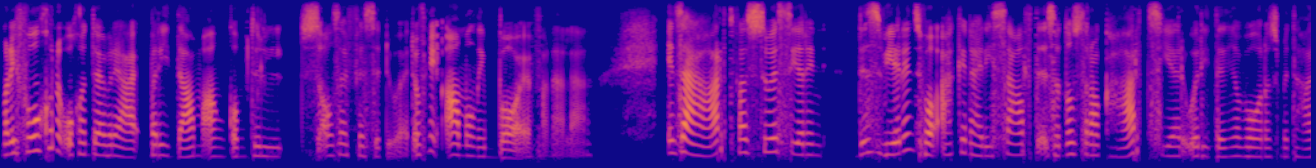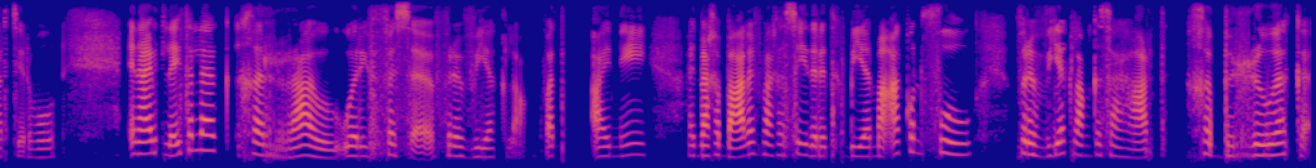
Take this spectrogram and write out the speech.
Maar die volgende oggend toe by die by die dam aankom, toe al sy visse dood of nie almal nie baie van hulle. En sy hart was so seer en dis weer eens waar ek en hy dieselfde is want ons raak hartseer oor die dinge waar ons met hartseer word en hy het letterlik gerou oor die visse vir 'n week lank wat hy nie hy het my gebel en vir my gesê dit gebeur maar ek kon voel vir 'n week lank is sy hart gebroke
